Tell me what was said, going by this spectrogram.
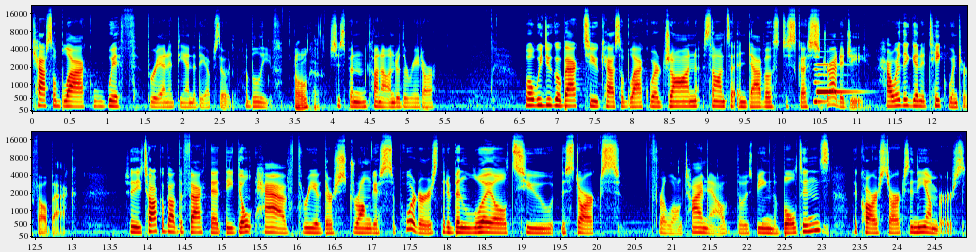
Castle Black with Brienne at the end of the episode. I believe. Oh, okay. It's just been kind of under the radar. Well, we do go back to Castle Black where Jon, Sansa, and Davos discuss strategy. How are they going to take Winterfell back? So they talk about the fact that they don't have three of their strongest supporters that have been loyal to the Starks for a long time now, those being the Boltons, the Karstarks, and the Umbers.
